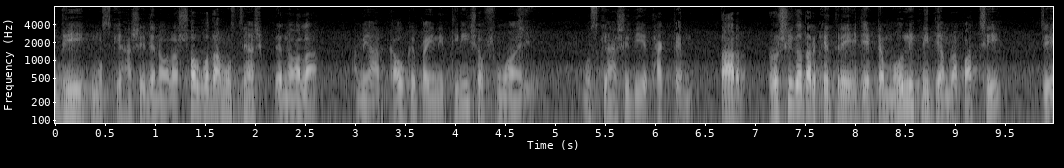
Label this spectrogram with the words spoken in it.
অধিক মুস্কি হাসি দেনওয়ালা সর্বদা মুস্কি হাসি দেনওয়ালা আমি আর কাউকে পাইনি। তিনি সব সময় মুস্কি হাসি দিয়ে থাকতেন। তার রসিকতার ক্ষেত্রে এটি একটা মৌলিক নীতি আমরা পাচ্ছি যে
